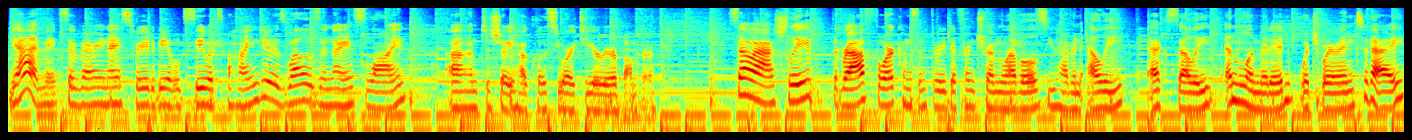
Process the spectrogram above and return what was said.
Yeah, it makes it very nice for you to be able to see what's behind you as well as a nice line um, to show you how close you are to your rear bumper. So Ashley, the RAV4 comes in three different trim levels. You have an LE, XLE, and Limited, which we're in today.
